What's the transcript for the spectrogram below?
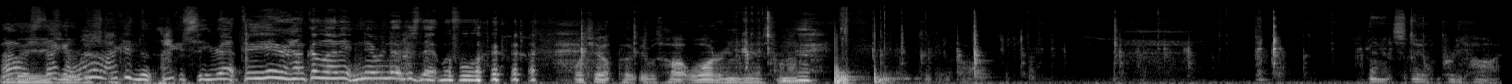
I It'd be was thinking, just wow, to- I could I could see right through here. How come I didn't never notice that before? Watch out, Puck. There was hot water in this when I took it apart. And it's still pretty hot.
